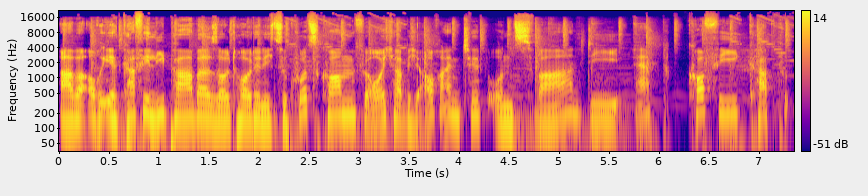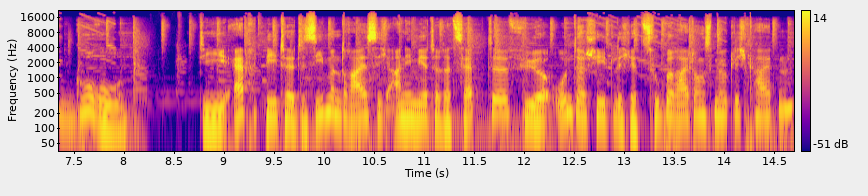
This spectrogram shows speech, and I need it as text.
Aber auch ihr Kaffeeliebhaber sollt heute nicht zu kurz kommen. Für euch habe ich auch einen Tipp und zwar die App Coffee Cup Guru. Die App bietet 37 animierte Rezepte für unterschiedliche Zubereitungsmöglichkeiten.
